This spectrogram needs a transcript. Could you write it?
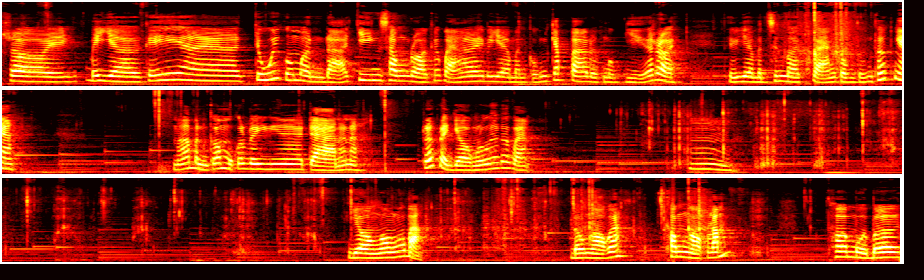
Rồi, bây giờ cái à, chuối của mình đã chiên xong rồi các bạn ơi. Bây giờ mình cũng chắp ra được một dĩa rồi. Thì bây giờ mình xin mời các bạn cùng thưởng thức nha. Nó mình có một cái ly à, trà nữa nè. Rất là giòn luôn á các bạn. Uhm. Giòn ngon các bạn đồ ngọt á, không ngọt lắm. Thơm mùi bơ,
